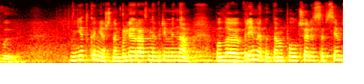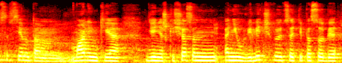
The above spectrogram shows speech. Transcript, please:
Вы нет, конечно, были разные времена. Было время, когда мы получали совсем-совсем там маленькие денежки. Сейчас они увеличиваются, эти пособия.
